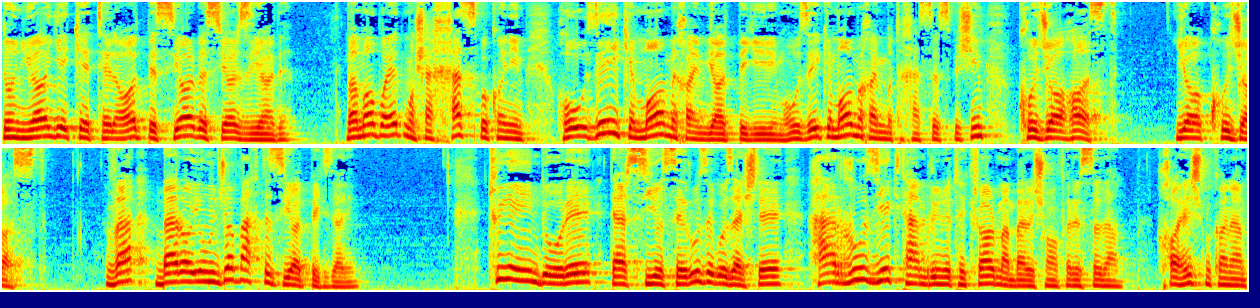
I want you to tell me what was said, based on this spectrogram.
دنیایی که اطلاعات بسیار بسیار زیاده. و ما باید مشخص بکنیم ای که ما می‌خوایم یاد بگیریم ای که ما می‌خوایم متخصص بشیم کجاهاست یا کجاست؟ و برای اونجا وقت زیاد بگذاریم. توی این دوره در سی و سه روز گذشته هر روز یک تمرین و تکرار من برای شما فرستادم. خواهش می‌کنم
